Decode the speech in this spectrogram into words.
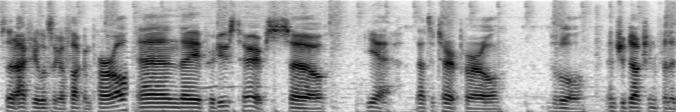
so it actually looks like a fucking pearl, and they produce terps. So yeah, that's a terp pearl little introduction for the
